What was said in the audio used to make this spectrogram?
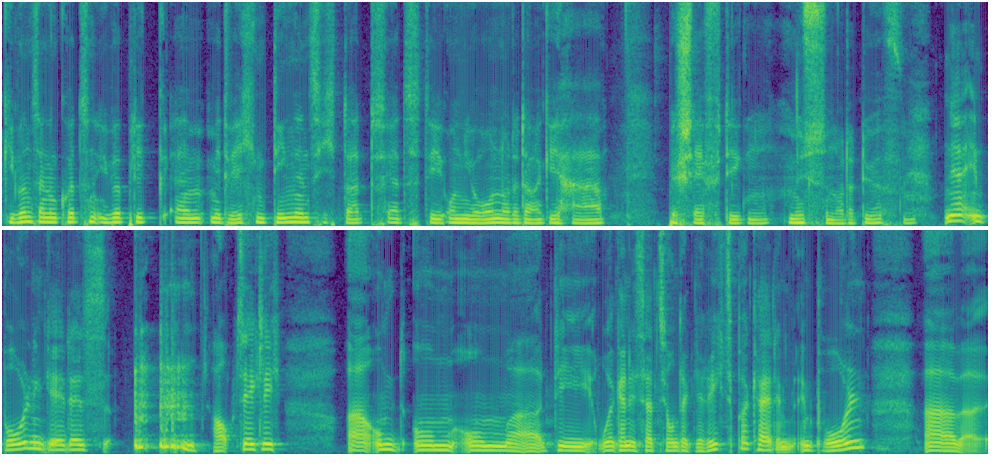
gib uns einen kurzen Überblick, ähm, mit welchen Dingen sich dort jetzt die Union oder der EuGH beschäftigen müssen oder dürfen? Ja, in Polen geht es hauptsächlich äh, um, um, um äh, die Organisation der Gerichtsbarkeit in, in Polen, äh,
